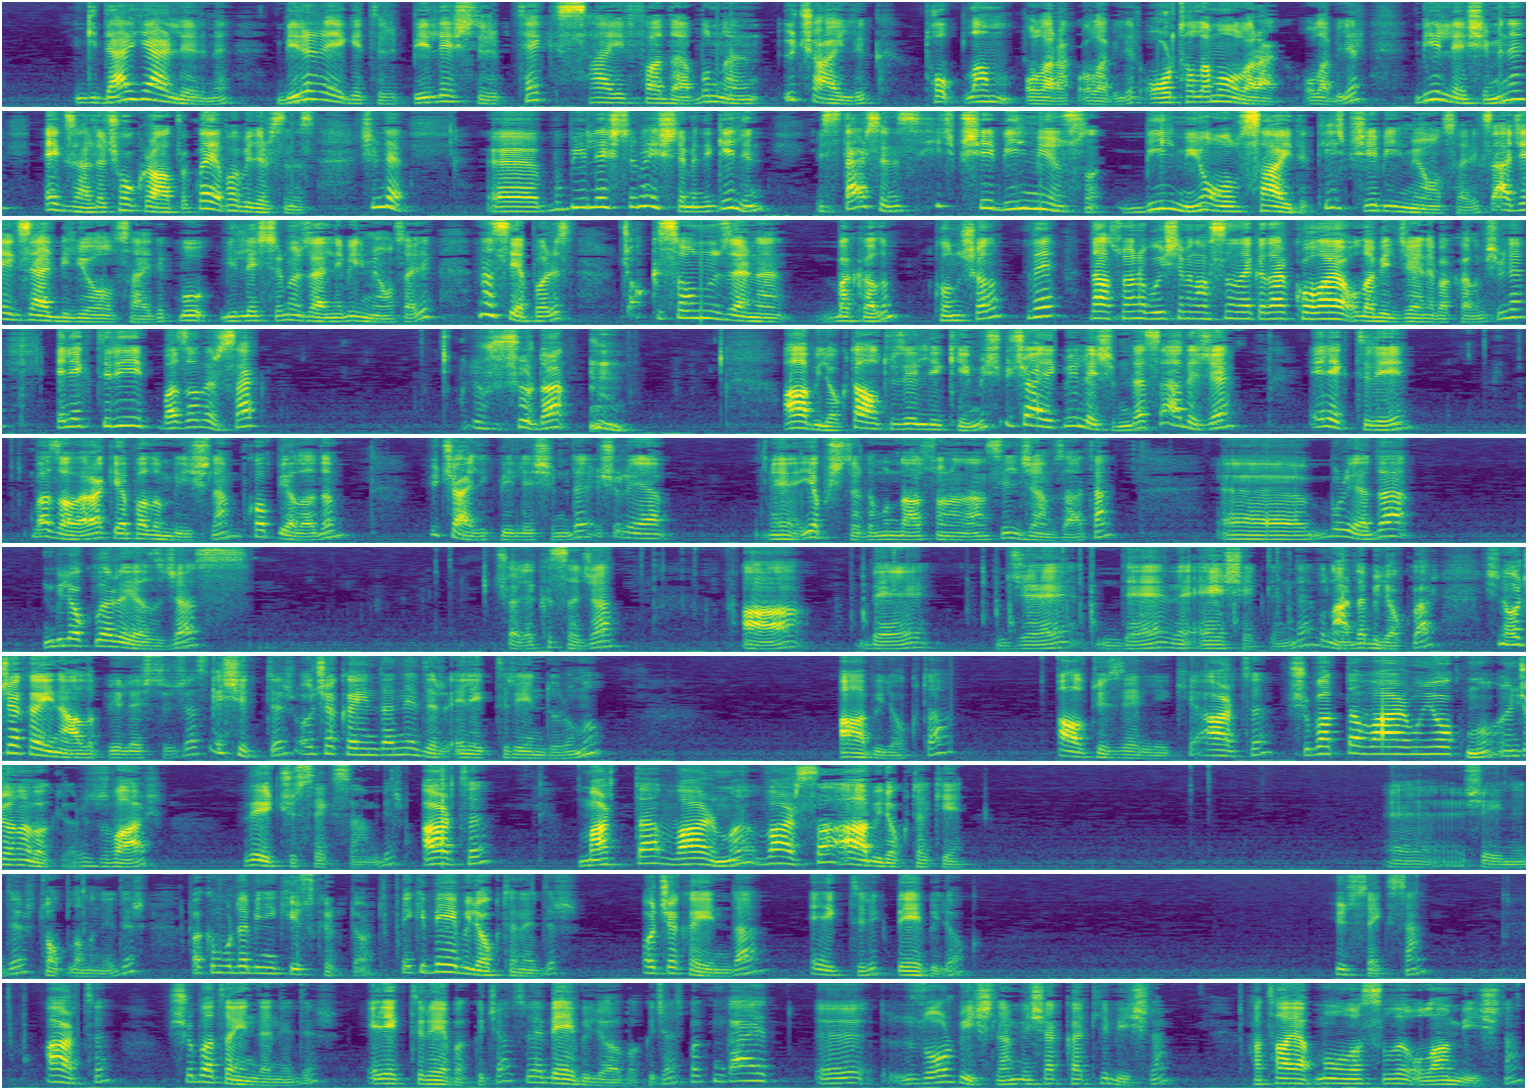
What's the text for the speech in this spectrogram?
gider yerlerini bir araya getirip birleştirip tek sayfada bunların 3 aylık toplam olarak olabilir, ortalama olarak olabilir. Birleşimini Excel'de çok rahatlıkla yapabilirsiniz. Şimdi e, bu birleştirme işlemini gelin isterseniz hiçbir şey bilmiyorsa, bilmiyor olsaydık, hiçbir şey bilmiyor olsaydık, sadece Excel biliyor olsaydık, bu birleştirme özelliğini bilmiyor olsaydık nasıl yaparız? Çok kısa onun üzerine bakalım konuşalım ve daha sonra bu işlemin aslında ne kadar kolay olabileceğine bakalım. Şimdi elektriği baz alırsak şurada A blokta 652'ymiş. 3 aylık birleşimde sadece elektriği baz alarak yapalım bir işlem. Kopyaladım. 3 aylık birleşimde şuraya e, yapıştırdım. Bundan sonradan sileceğim zaten. E, buraya da blokları yazacağız. Şöyle kısaca A, B, C, D ve E şeklinde. Bunlar da bloklar. Şimdi Ocak ayını alıp birleştireceğiz. Eşittir. Ocak ayında nedir elektriğin durumu? A blokta 652 artı Şubat'ta var mı yok mu? Önce ona bakıyoruz. Var. Ve 381 artı Mart'ta var mı? Varsa A bloktaki e, şey nedir? Toplamı nedir? Bakın burada 1244. Peki B blokta nedir? Ocak ayında elektrik B blok 180 artı Şubat ayında nedir? Elektriğe bakacağız ve B bloğa bakacağız. Bakın gayet e, zor bir işlem, meşakkatli bir işlem. Hata yapma olasılığı olan bir işlem.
